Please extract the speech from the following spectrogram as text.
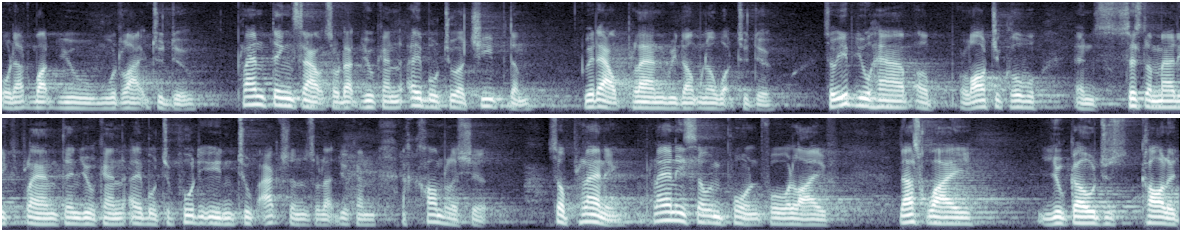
or that's what you would like to do plan things out so that you can able to achieve them without plan we don't know what to do so if you have a logical and systematic plan, then you can able to put it into action so that you can accomplish it. So planning, planning is so important for life. That's why you go to college,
